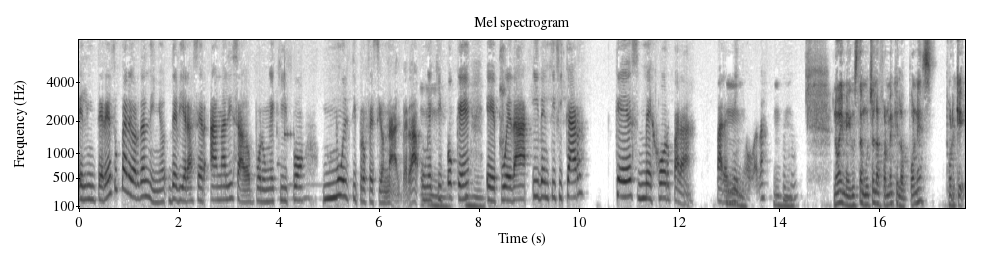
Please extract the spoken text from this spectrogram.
el interés superior del niño debiera ser analizado por un equipo multiprofesional, ¿verdad? Un mm, equipo que eh, pueda identificar qué es mejor para, para el mm, niño, ¿verdad? No, y me gusta mucho la forma que lo pones porque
